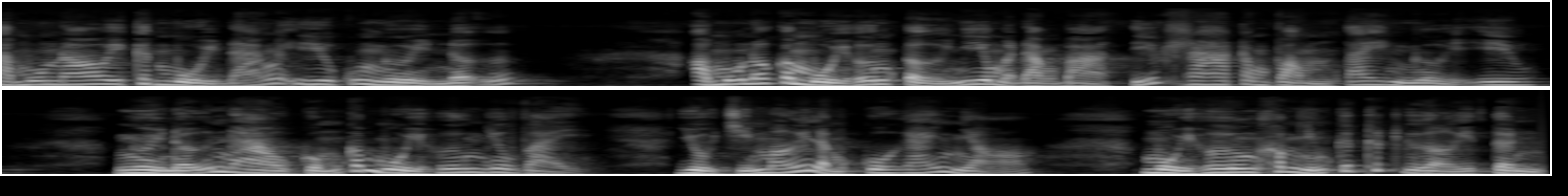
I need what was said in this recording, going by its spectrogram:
Ta muốn nói cái mùi đáng yêu của người nữ. Ông muốn nói cái mùi hương tự nhiên mà đàn bà tiết ra trong vòng tay người yêu. Người nữ nào cũng có mùi hương như vậy dù chỉ mới là một cô gái nhỏ. Mùi hương không những kích thích gợi tình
